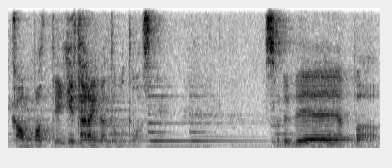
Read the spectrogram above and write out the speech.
ん、頑張っていけたらいいなと思ってますね。それでやっぱ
